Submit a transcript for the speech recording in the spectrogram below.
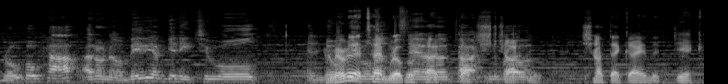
RoboCop. I don't know. Maybe I'm getting too old, and Remember that time understand what I'm RoboCop got shot, and- shot that guy in the dick?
